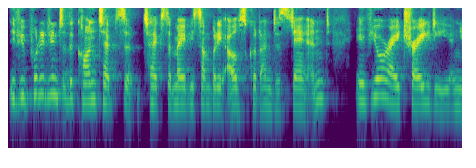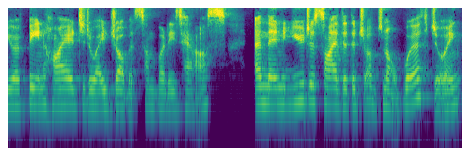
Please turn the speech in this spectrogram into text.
if you put it into the context of text that maybe somebody else could understand, if you're a tradie and you have been hired to do a job at somebody's house, and then you decide that the job's not worth doing,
